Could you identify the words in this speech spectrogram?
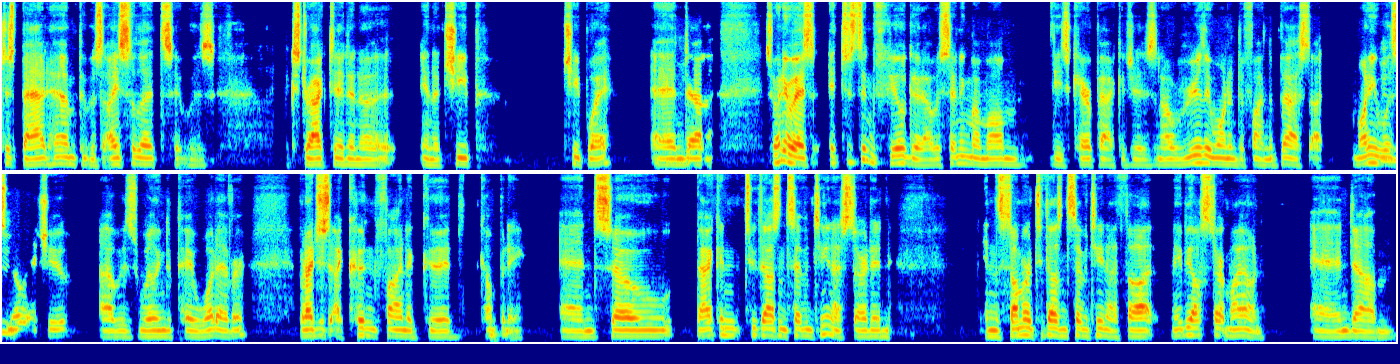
just bad hemp. It was isolates. It was extracted in a in a cheap cheap way. And mm-hmm. uh, so anyways it just didn't feel good. I was sending my mom these care packages and i really wanted to find the best. I, money was mm-hmm. no issue. I was willing to pay whatever but i just i couldn't find a good company. And so back in 2017 i started in the summer of 2017 i thought maybe i'll start my own. And um,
